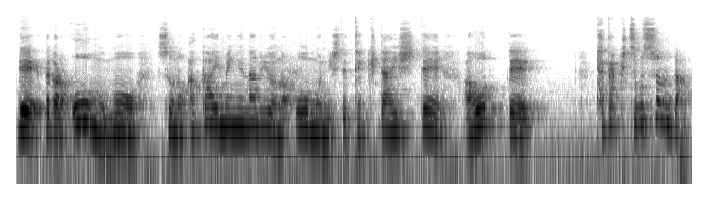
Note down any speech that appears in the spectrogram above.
でだからオウムもその赤い目になるようなオウムにして敵対して煽って叩き潰すんだっ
